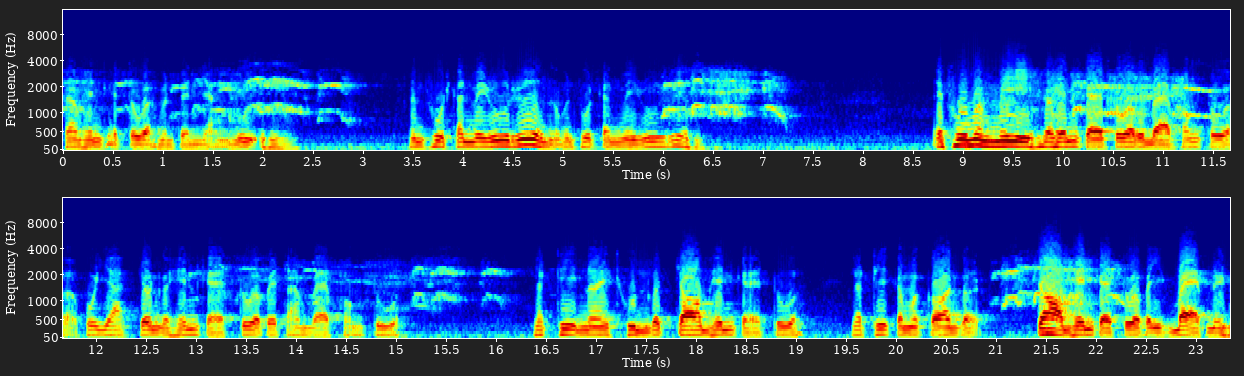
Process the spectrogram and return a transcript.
ความเห็นแก่ตัวมันเป็นอย่างนี้ มันพูดกันไม่รู้เรื่อง มันพูดกันไม่รู้เรื่อง ไอ้ผู้มั่งมีก็เห็นแก่ตัวเป็นแบบของตัว ผู้ยากจนก็เห็นแก่ตัวไปตามแบบของตัวลัทธินายทุนก็จอมเห็นแก่ตัวลัทธิกรรมกรก็จอมเห็นแก่ตัวไปอีกแบบหนึ่ง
